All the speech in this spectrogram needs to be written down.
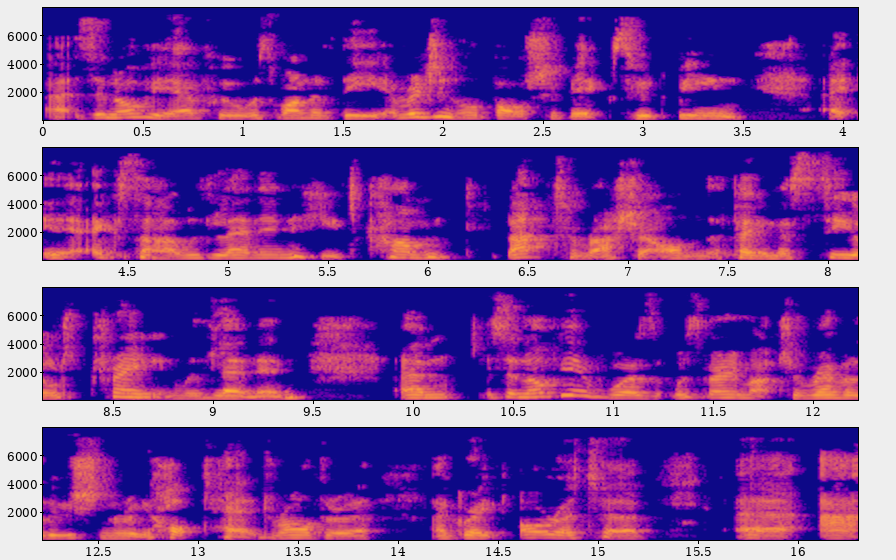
uh, Zinoviev, who was one of the original Bolsheviks who'd been uh, in exile with Lenin. He'd come back to Russia on the famous sealed train with Lenin. Um, Zinoviev was, was very much a revolutionary hothead, rather a, a great orator uh,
